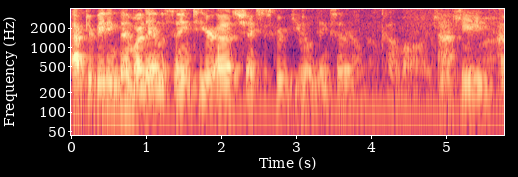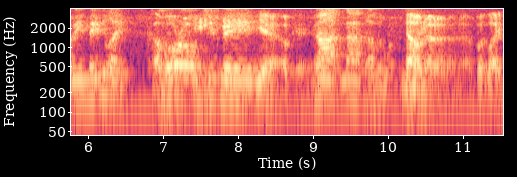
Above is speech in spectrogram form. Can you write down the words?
after beating them? Are they on the same tier as Shanks' crew? You don't think so? Hell no. Come on, King Absolutely. Keith. not. I mean, maybe like Come Zoro, on, King Jinbei. Keith. Yeah, okay. Not not the other ones. No, Like, no, no, no, no. But like,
